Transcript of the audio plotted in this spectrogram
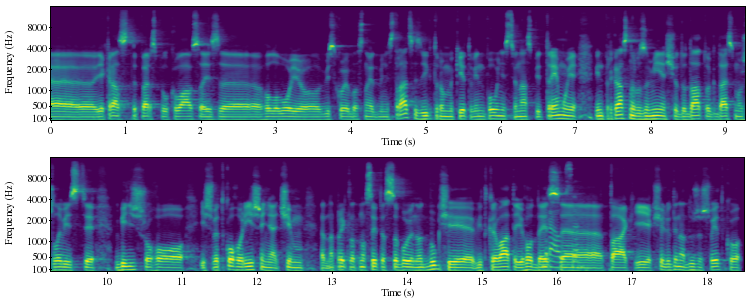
Е, Якраз тепер спілкувався із е, головою військової обласної адміністрації з Віктором Микитом. Він повністю нас підтримує. Він прекрасно розуміє, що додаток дасть можливість більшого і швидкого рішення, чим, наприклад, носити з собою ноутбук чи відкривати його десь Браузер. е, так. І якщо людина дуже швидко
